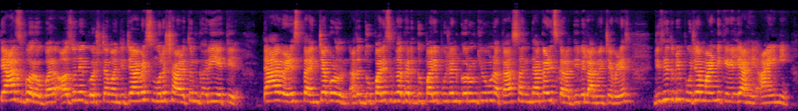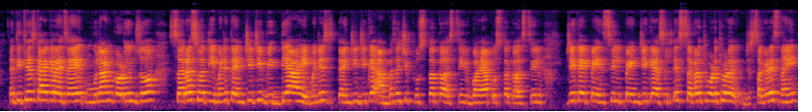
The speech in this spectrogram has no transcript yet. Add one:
त्याचबरोबर अजून एक गोष्ट म्हणजे ज्यावेळेस मुलं शाळेतून घरी येतील त्यावेळेस त्यांच्याकडून आता दुपारी समजा घरी दुपारी पूजन करून घेऊ नका संध्याकाळीच करा दिवे लागण्याच्या वेळेस. जिथे तुम्ही पूजा मांडणी केलेली आहे आईनी तर तिथेच काय करायचं आहे मुलांकडून जो सरस्वती म्हणजे त्यांची जी विद्या आहे म्हणजे त्यांची जी काही अभ्यासाची पुस्तकं असतील वह्या पुस्तकं असतील जे काही पेन्सिल पेन जे काही असेल ते सगळं थोडं थोडं सगळेच नाही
